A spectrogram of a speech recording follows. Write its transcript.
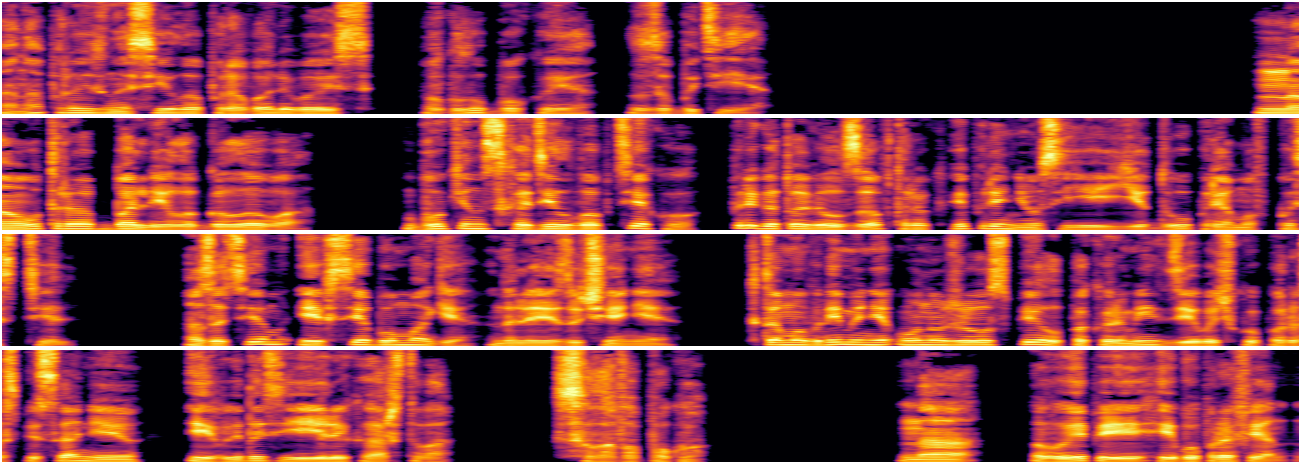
она произносила, проваливаясь в глубокое забытие. На утро болела голова. Букин сходил в аптеку, приготовил завтрак и принес ей еду прямо в постель. А затем и все бумаги для изучения. К тому времени он уже успел покормить девочку по расписанию и выдать ей лекарства. Слава богу. «На, выпей ибупрофен»,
